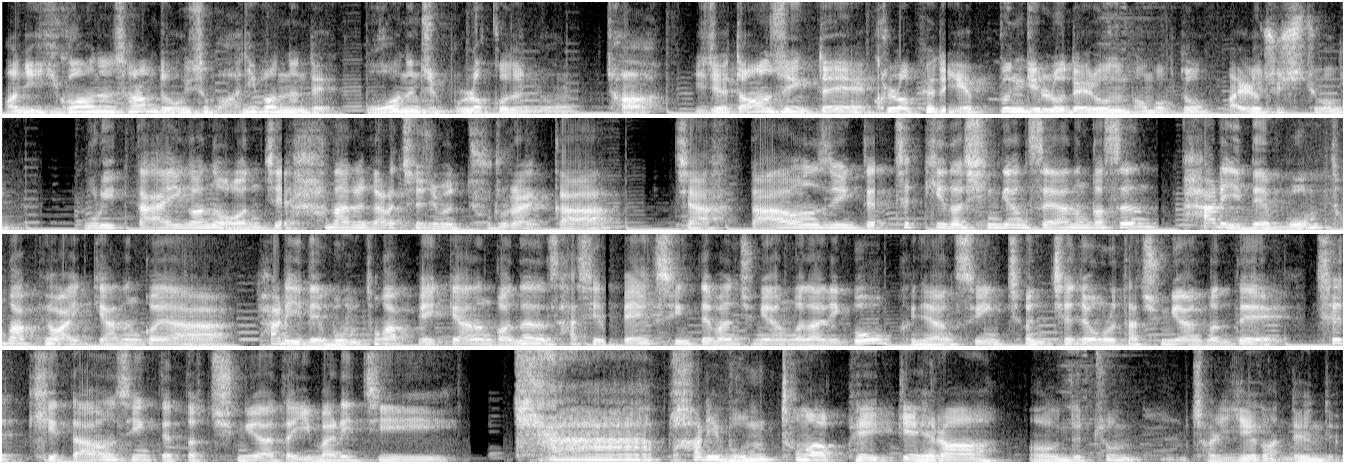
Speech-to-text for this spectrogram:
아니 이거 하는 사람들 어디서 많이 봤는데 뭐 하는지 몰랐거든요 자 이제 다운스윙 때 클럽 헤드 예쁜 길로 내려오는 방법도 알려주시죠 우리 따이거는 언제 하나를 가르쳐주면 둘을 할까? 자, 다운스윙 때 특히 더 신경 써야 하는 것은 팔이 내 몸통 앞에 와 있게 하는 거야. 팔이 내 몸통 앞에 있게 하는 거는 사실 백스윙 때만 중요한 건 아니고 그냥 스윙 전체적으로 다 중요한 건데 특히 다운스윙 때 더 중요하다 이 말이지. 캬 팔이 몸통 앞에 있게 해라 어 근데 좀 잘 이해가 안 되는데요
